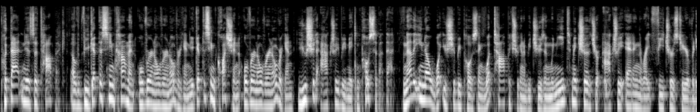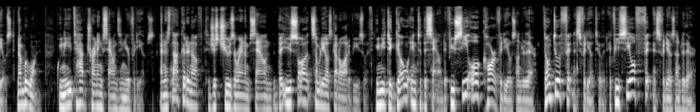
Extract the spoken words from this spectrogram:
Put that as a topic. Uh, if you get the same comment over and over and over again, you get the same question over and over and over again, you should actually be making posts about that. Now that you know what you should be posting, what topics you're gonna be choosing, we need to make sure that you're actually adding the right features to your videos. Number one, you need to have trending sounds in your videos. And it's not good enough to just choose a random sound that you saw somebody else got a lot of views with. You need to go into the sound. If you see all car videos under there, don't do a fitness video to it. If you see all fitness videos under there,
